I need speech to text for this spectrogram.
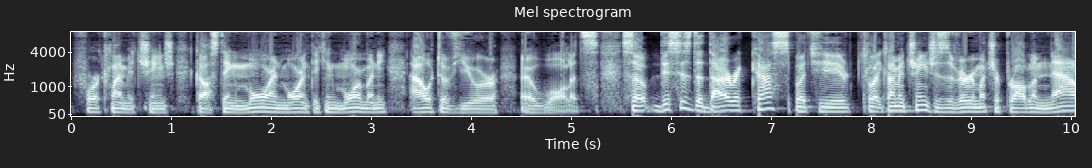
for climate change costing more and more and taking more money out of your uh, wallets. So this is the direct cost, but here, climate change is very much a problem now,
